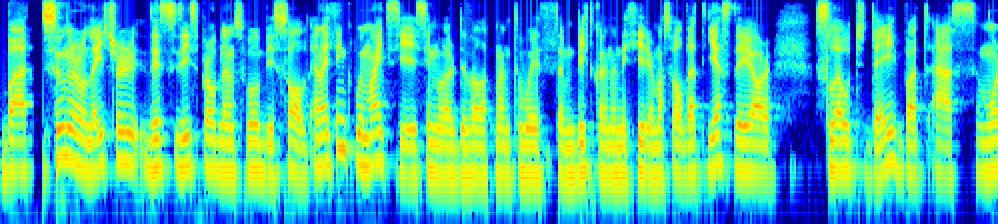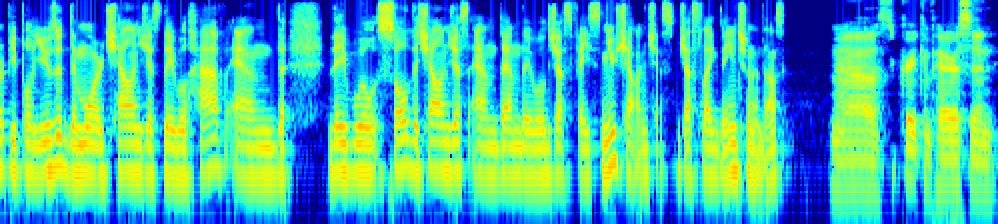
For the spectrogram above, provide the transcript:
But sooner or later, this these problems will be solved, and I think we might see a similar development with um, Bitcoin and Ethereum as well. That yes, they are slow today, but as more people use it, the more challenges they will have, and they will solve the challenges, and then they will just face new challenges, just like the internet does. Oh, it's a great comparison.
